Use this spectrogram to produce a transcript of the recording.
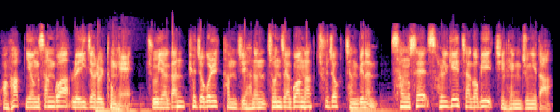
광학 영상과 레이저를 통해 주야간 표적을 탐지하는 전자광학 추적 장비는 상세 설계 작업이 진행 중이다.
